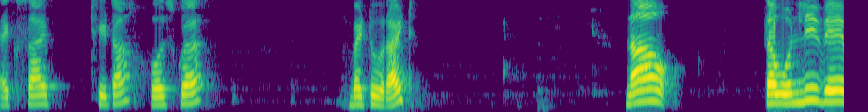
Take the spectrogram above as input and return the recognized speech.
xi theta whole square by 2 right. Now the only way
